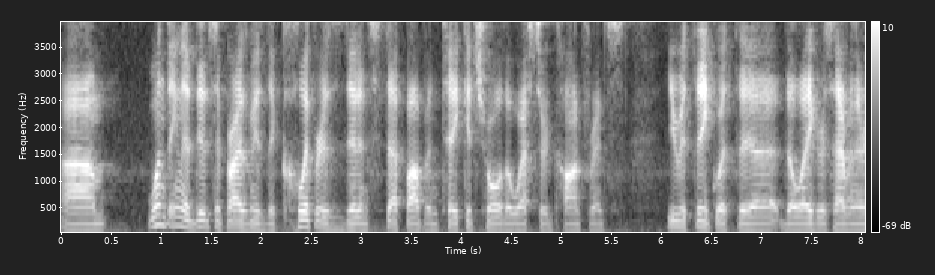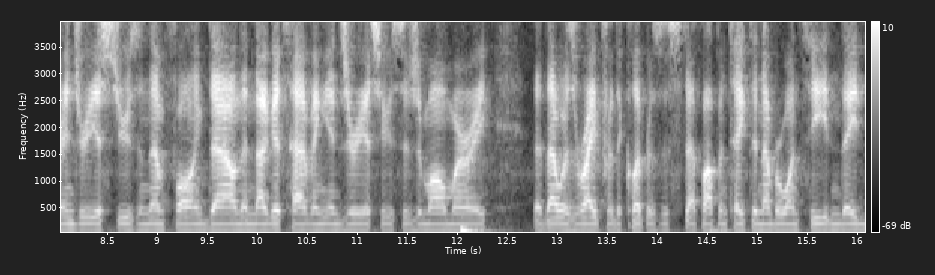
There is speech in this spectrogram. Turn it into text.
Um. One thing that did surprise me is the Clippers didn't step up and take control of the Western Conference. You would think with the the Lakers having their injury issues and them falling down, the Nuggets having injury issues to Jamal Murray, that that was right for the Clippers to step up and take the number one seed, and they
